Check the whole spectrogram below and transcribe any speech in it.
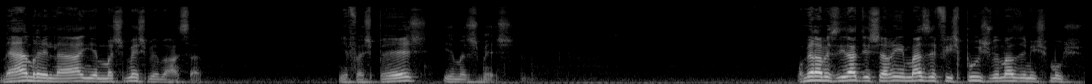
ואמרי לה, ימשמש במעשיו. יפשפש, ימשמש. אומר המסילת ישרים, מה זה פשפוש ומה זה משמוש?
